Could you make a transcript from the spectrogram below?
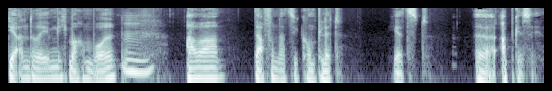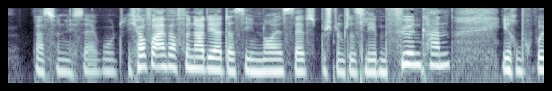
die andere eben nicht machen wollen. Aber davon hat sie komplett jetzt äh, abgesehen. Das finde ich sehr gut. Ich hoffe einfach für Nadja, dass sie ein neues, selbstbestimmtes Leben führen kann, ihre Pro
